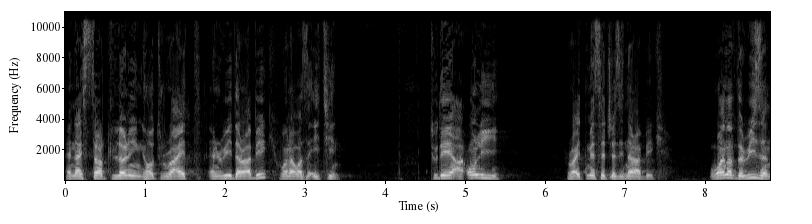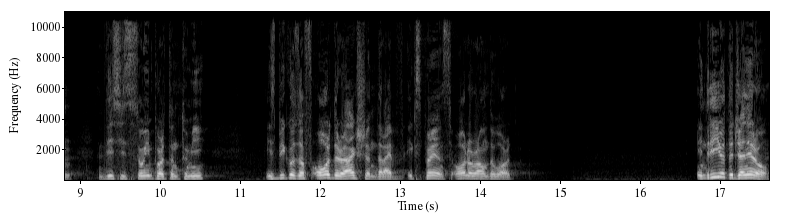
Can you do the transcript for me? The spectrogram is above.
and I started learning how to write and read Arabic when I was 18. Today, I only write messages in Arabic. One of the reasons this is so important to me is because of all the reaction that I've experienced all around the world. In Rio de Janeiro,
